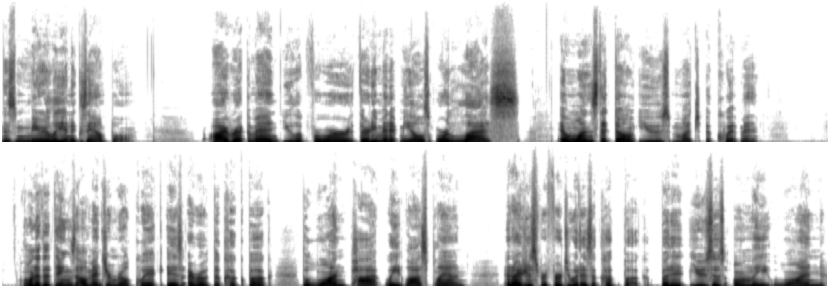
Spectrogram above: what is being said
is merely an example. I recommend you look for 30 minute meals or less and ones that don't use much equipment. One of the things I'll mention real quick is I wrote the cookbook, The One Pot Weight Loss Plan, and I just refer to it as a cookbook, but it uses only one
